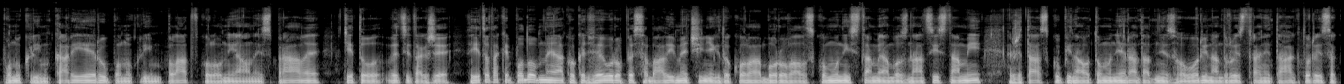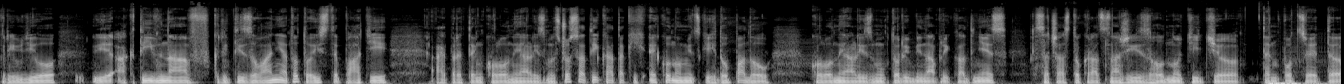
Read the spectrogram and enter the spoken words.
ponúkli im kariéru, ponúkli im plat v koloniálnej správe, tieto veci, takže je to také podobné, ako keď v Európe sa bavíme, či niekto kolabor kolaboroval s komunistami alebo s nacistami, takže tá skupina o tom nerada dnes hovorí. Na druhej strane tá, ktoré sa krivdilo, je aktívna v kritizovaní a toto isté platí aj pre ten kolonializmus. Čo sa týka takých ekonomických dopadov kolonializmu, ktorý by napríklad dnes sa častokrát snaží zhodnotiť ten počet e,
